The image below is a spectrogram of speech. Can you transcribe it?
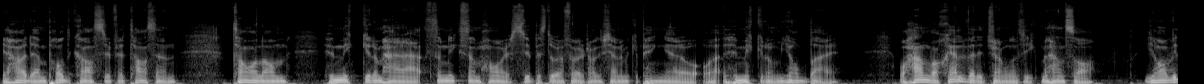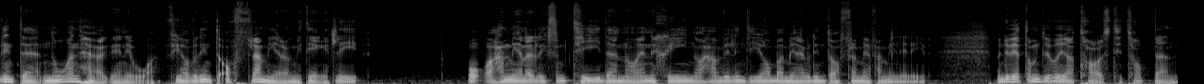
Jag hörde en podcaster för ett tag sedan tala om hur mycket de här som liksom har superstora företag tjänar mycket pengar och, och hur mycket de jobbar. Och han var själv väldigt framgångsrik men han sa jag vill inte nå en högre nivå för jag vill inte offra mer av mitt eget liv. Och, han menade liksom tiden och energin och han vill inte jobba mer, han vill inte offra mer familjeliv. Men du vet om du och jag tar oss till toppen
